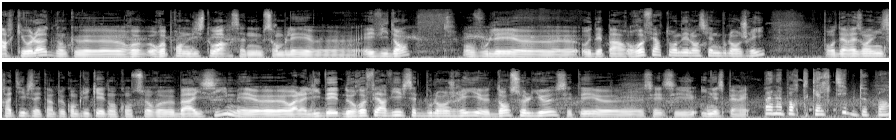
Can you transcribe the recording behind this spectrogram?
archéologue, donc reprendre l'histoire, ça nous semblait évident. On voulait au départ refaire tourner l'ancienne boulangerie, pour des raisons administratives, ça a été un peu compliqué, donc on se rebat ici. Mais euh, voilà, l'idée de refaire vivre cette boulangerie euh, dans ce lieu, c'était euh, c'est inespéré. Pas n'importe quel type de pain.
